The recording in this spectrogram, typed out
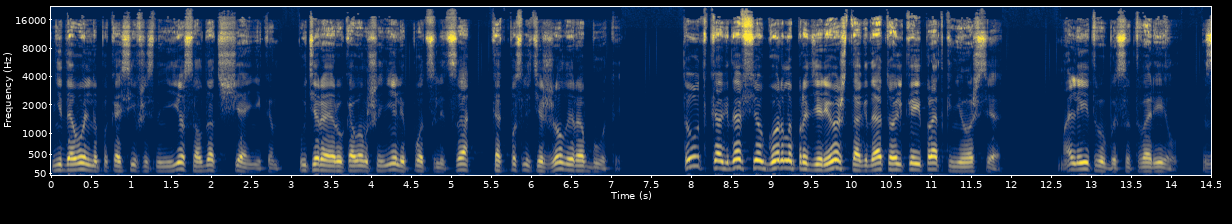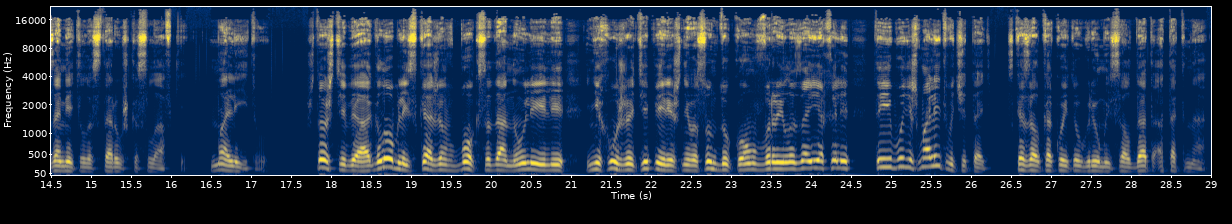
недовольно покосившись на нее, солдат с чайником, утирая рукавом шинели пот с лица, как после тяжелой работы. «Тут, когда все горло продерешь, тогда только и проткнешься». «Молитву бы сотворил», — заметила старушка Славки. «Молитву. Что ж тебя, оглоблей, скажем, в бок саданули или, не хуже теперешнего, сундуком в рыло заехали, ты и будешь молитву читать?» — сказал какой-то угрюмый солдат от окна.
